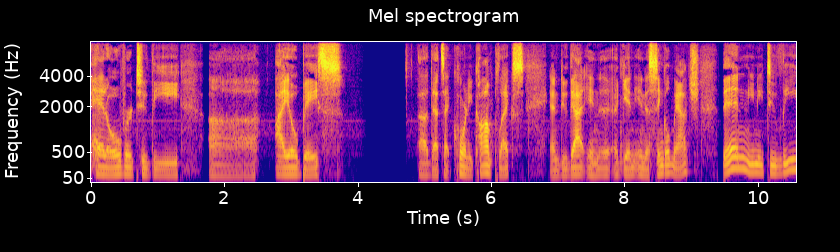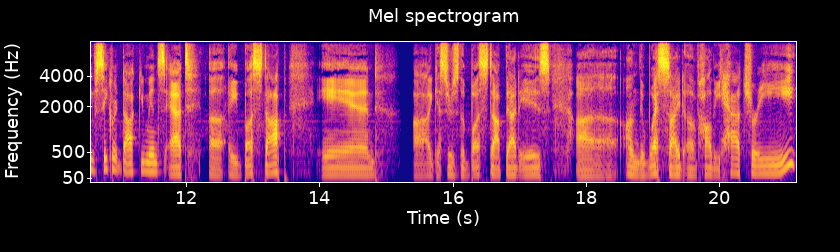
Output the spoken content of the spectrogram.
head over to the uh, IO base uh, that's at Corny Complex and do that in a, again in a single match. Then you need to leave secret documents at a bus stop, and uh, I guess there's the bus stop that is uh, on the west side of Holly Hatchery.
